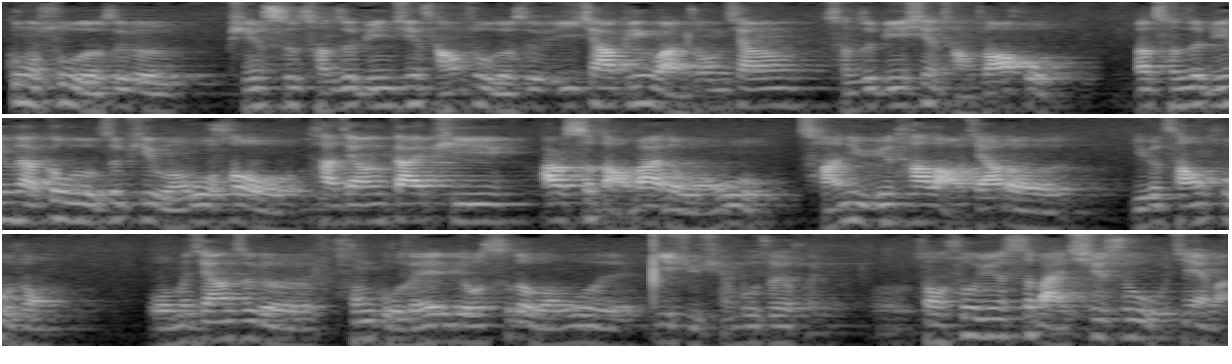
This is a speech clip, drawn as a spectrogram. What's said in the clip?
供述的这个平时陈志斌经常住的是一家宾馆中，将陈志斌现场抓获。那陈志斌在购入这批文物后，他将该批二次倒卖的文物藏匿于他老家的一个仓库中。我们将这个从古雷流失的文物一举全部追回，总数约四百七十五件嘛。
